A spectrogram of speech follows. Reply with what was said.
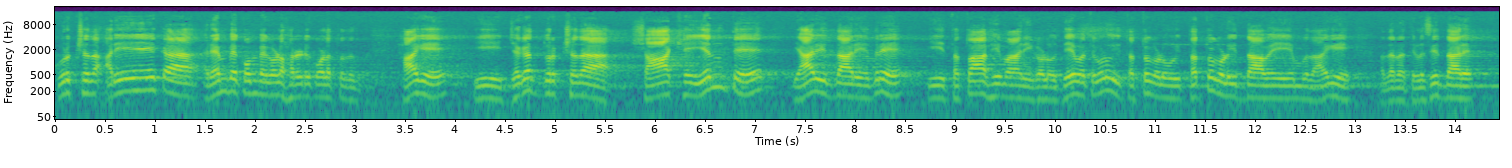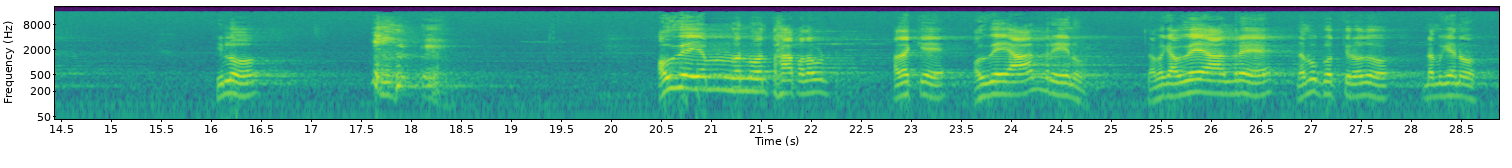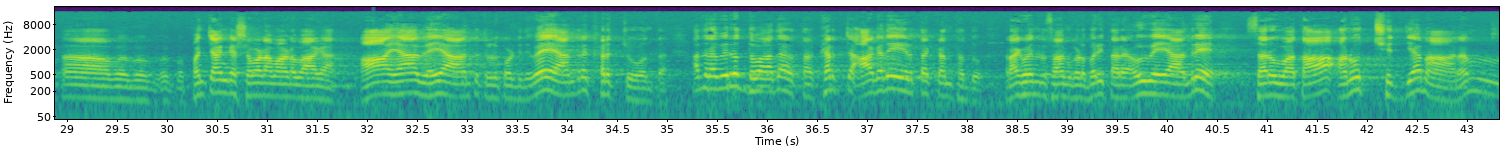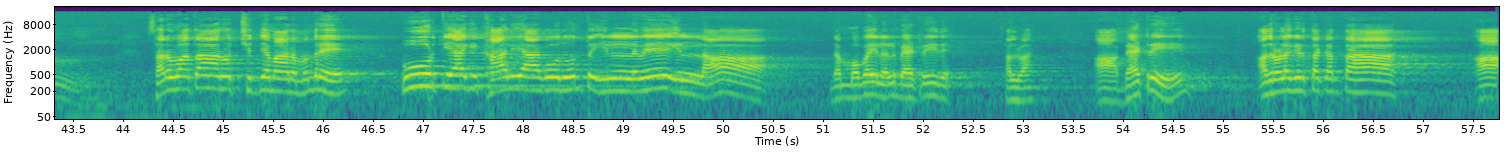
ವೃಕ್ಷದ ಅನೇಕ ರೆಂಬೆ ಕೊಂಬೆಗಳು ಹರಡಿಕೊಳ್ಳುತ್ತದೆ ಹಾಗೆ ಈ ಜಗದ್ವೃಕ್ಷದ ಶಾಖೆಯಂತೆ ಯಾರಿದ್ದಾರೆ ಅಂದರೆ ಈ ತತ್ವಾಭಿಮಾನಿಗಳು, ದೇವತೆಗಳು, ಈ ತತ್ವಗಳು ಈ ತತ್ವಗಳು ಇದ್ದಾವೆ ಎಂಬುದಾಗಿ ಅದನ್ನು ತಿಳಿಸಿದ್ದಾರೆ. ಇನ್ನು ಅವ್ಯಯಂ ಅನ್ನುವಂತಹ ಪದ ಉಂಟು. ಅದಕ್ಕೆ ಅವ್ಯಯ ಅಂದರೆ ಏನು? ನಮಗೆ ಅವ್ಯಯ ಅಂದರೆ ನಮಗೆ ಗೊತ್ತಿರೋದು ನಮಗೇನು ಪಂಚಾಂಗ ಶ್ರವಣ ಮಾಡುವಾಗ ಆಯಾ, ವ್ಯಯ ಅಂತ ತಿಳ್ಕೊಂಡಿದ್ದೆ ವ್ಯಯ ಅಂದರೆ ಖರ್ಚು ಅಂತ. ಅದರ ವಿರುದ್ಧವಾದ ಅರ್ಥ. ಖರ್ಚು ಆಗದೇ ಇರತಕ್ಕಂಥದ್ದು. ರಾಘವೇಂದ್ರ ಸ್ವಾಮಿಗಳು ಬರೀತಾರೆ ಅವ್ಯಯ ಅಂದರೆ ಸರ್ವತಾ ಅನುಚ್ಛಿದ್ಯಮಾನಂ. ಸರ್ವತಾ ಅನುಚ್ಛಿದ್ಯಮಾನಂ ಅಂದರೆ ಪೂರ್ತಿಯಾಗಿ ಖಾಲಿ ಆಗೋದು ಅಂತೂ ಇಲ್ಲವೇ ಇಲ್ಲ. ನಮ್ಮ ಮೊಬೈಲಲ್ಲಿ ಬ್ಯಾಟ್ರಿ ಇದೆ, ಅಲ್ವಾ? ಆ ಬ್ಯಾಟ್ರಿ ಅದರೊಳಗಿರ್ತಕ್ಕಂತಹ ಆ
